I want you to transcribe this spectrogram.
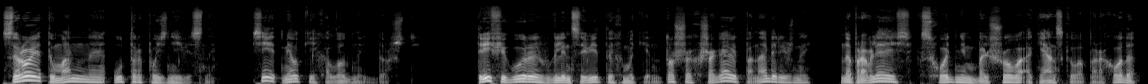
Сырое туманное утро поздней весны. Сеет мелкий холодный дождь. Три фигуры в глинцевитых макинтошах шагают по набережной, направляясь к сходням большого океанского парохода,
